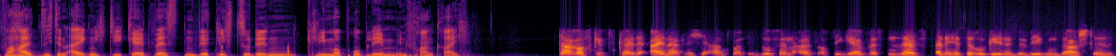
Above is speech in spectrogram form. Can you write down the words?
verhalten sich denn eigentlich die Gelbwesten wirklich zu den Klimaproblemen in Frankreich? Darauf gibt es keine einheitliche Antwort, insofern als auch die Gelbwesten selbst eine heterogene Bewegung darstellen.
